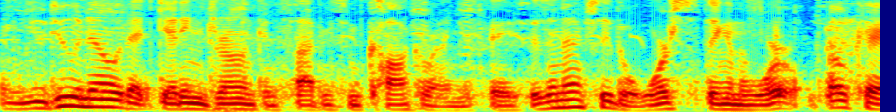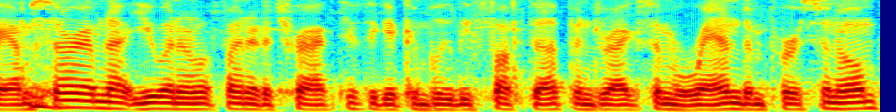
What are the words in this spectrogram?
And you do know that getting drunk and slapping some cock around your face isn't actually the worst thing in the world. Okay, I'm sorry I'm not you and I don't find it attractive to get completely fucked up and drag some random person home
